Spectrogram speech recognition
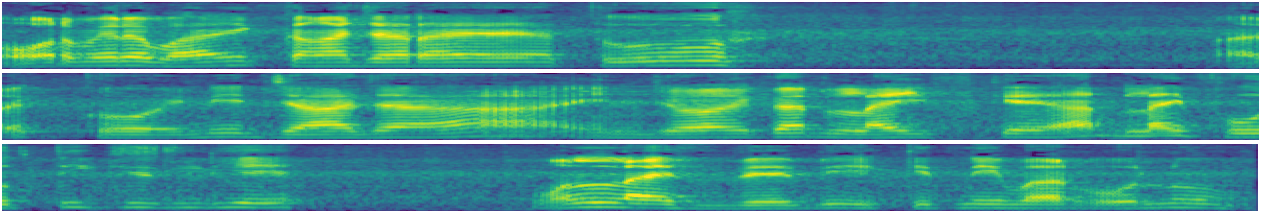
और मेरे भाई, कहाँ जा रहा है तू? अरे कोई नहीं, जा जा। इंजॉय कर लाइफ के यार। लाइफ होती किस लिए? वन लाइफ बेबी कितनी बार बोलूँ?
